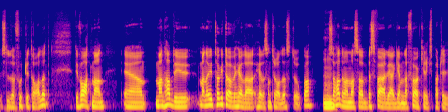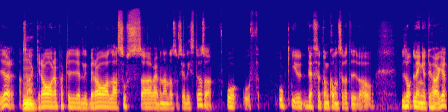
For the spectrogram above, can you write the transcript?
slutet av 40-talet, det var att man eh, man, hade ju, man har ju tagit över hela, hela centrala Östeuropa. Och så hade man massa besvärliga gamla förkrigspartier. Alltså agrara partier, liberala, sossar och även andra socialister och så. Och, och, och dessutom konservativa och längre till höger.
